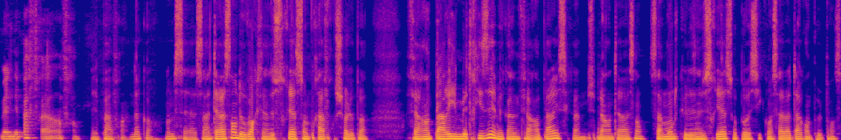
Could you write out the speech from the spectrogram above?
mais elle n'est pas un frein. Elle n'est pas un frein, d'accord. C'est intéressant de voir que les industriels sont prêts à franchir le pas. Faire un pari maîtrisé, mais quand même faire un pari, c'est quand même super intéressant. Ça montre que les industriels ne sont pas aussi conservateurs qu'on peut le penser.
